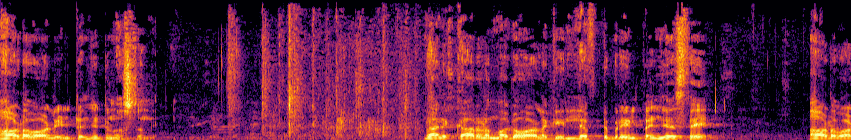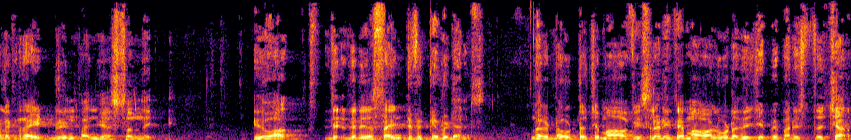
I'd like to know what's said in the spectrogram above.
ఆడవాళ్ళు ఇంటెలిజెంట్ అని వస్తుంది. దానికి కారణం మగవాళ్ళకి లెఫ్ట్ బ్రెయిన్ పనిచేస్తే ఆడవాళ్ళకి రైట్ బ్రెయిన్ పనిచేస్తుంది. ఇది whether is a scientific evidence నాకు డౌట్ వచ్చి మా ఆఫీసులో అడిగితే మా వాళ్ళు కూడా అదే చెప్పే పరిస్థితి వచ్చారు.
